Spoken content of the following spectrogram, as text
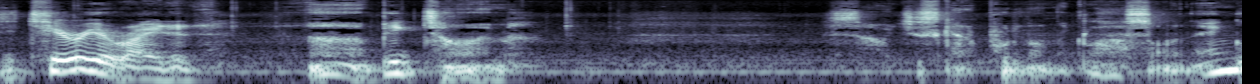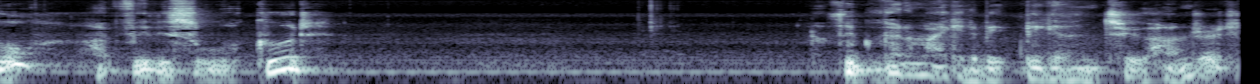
deteriorated, uh, big time put it on the glass on an angle. Hopefully this will look good. I think we're going to make it a bit bigger than 200.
